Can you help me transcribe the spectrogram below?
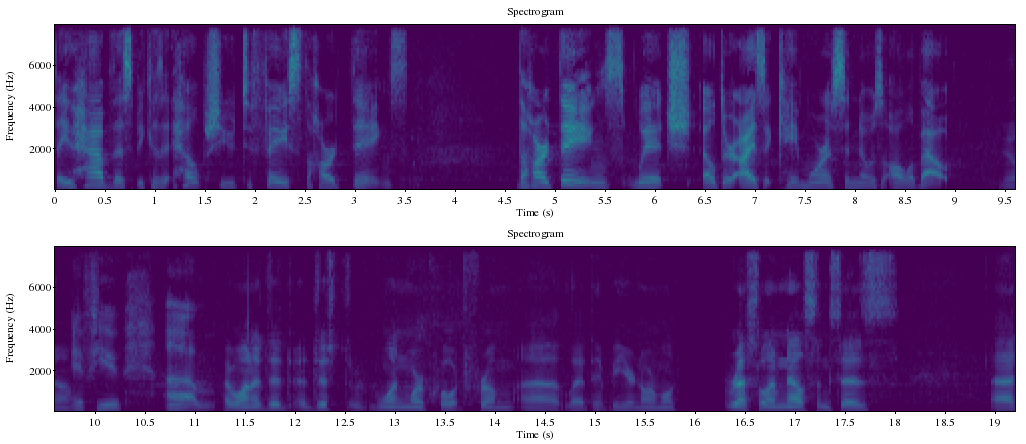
that you have this because it helps you to face the hard things. The hard things which Elder Isaac K. Morrison knows all about. yeah. If you, um, I wanted to uh, just one more quote from uh, "Let It Be Your Normal." Russell M. Nelson says, uh,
